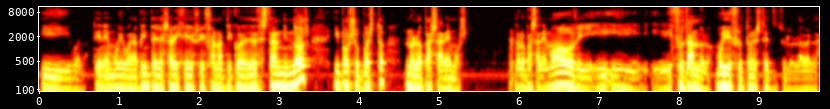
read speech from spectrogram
Y bueno, tiene muy buena pinta. Ya sabéis que yo soy fanático de Death Stranding 2. Y por supuesto, nos lo pasaremos. Nos lo pasaremos y, y- y- disfrutándolo. Muy disfruto en este título, la verdad.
